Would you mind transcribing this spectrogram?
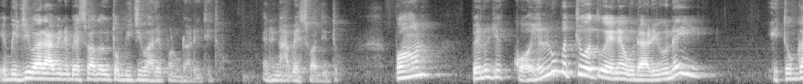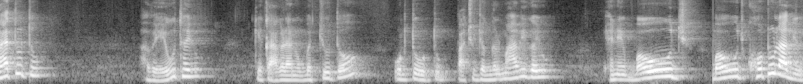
એ બીજી વાર આવીને બેસવા ગયું તો બીજી વારે પણ ઉડાડી દીધું. એને ના બેસવા દીધું. પણ પેલું જે કોયલનું બચ્ચું હતું એને ઉડાડ્યું નહીં. એ તો ગાતું હતું. હવે એવું થયું કે કાગડાનું બચ્ચું તો ઉડતું ઉડતું પાછું જંગલમાં આવી ગયું. એને બહુ જ બહુ જ ખોટું લાગ્યું.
